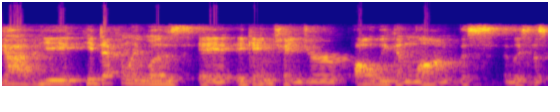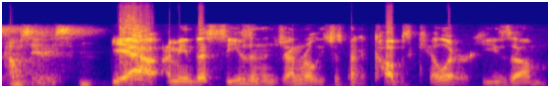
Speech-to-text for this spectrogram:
God, he he definitely was a, a game changer all weekend long. This at least this Cubs series. Yeah, I mean this season in general, he's just been a Cubs killer. He's um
